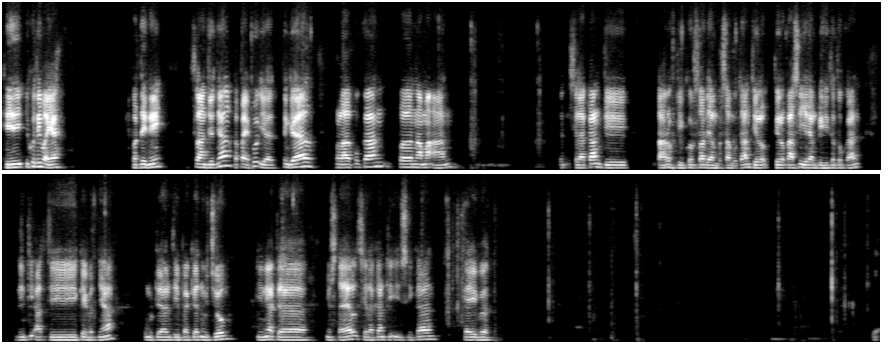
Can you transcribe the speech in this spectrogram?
diikuti Pak ya. Seperti ini. Selanjutnya Bapak Ibu ya tinggal melakukan penamaan. Silakan ditaruh di kursor yang bersangkutan di, di lokasi yang ditentukan di, di, di keywordnya. Kemudian di bagian ujung ini ada new style, silakan diisikan keyword. Ya.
